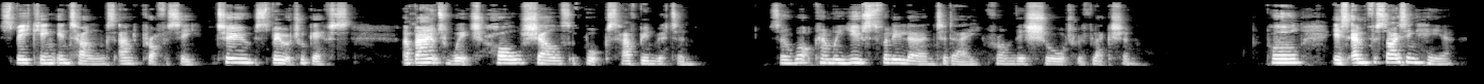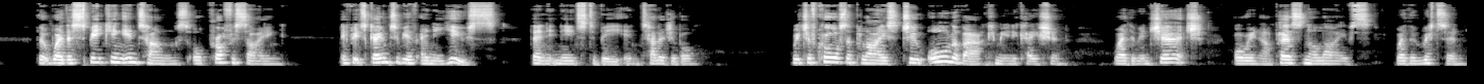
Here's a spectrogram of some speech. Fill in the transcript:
Speaking in tongues and prophecy, two spiritual gifts about which whole shelves of books have been written so, what can we usefully learn today from this short reflection? Paul is emphasizing here that whether speaking in tongues or prophesying, if it's going to be of any use, then it needs to be intelligible, which of course applies to all of our communication, whether in church or in our personal lives, whether written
